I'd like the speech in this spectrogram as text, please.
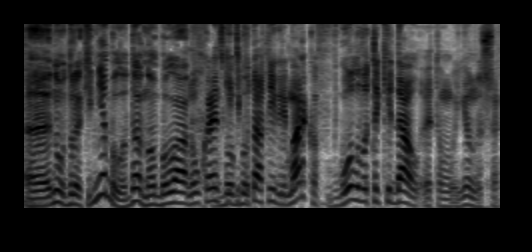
Э, ну, драки не было, да, но была... Но украинский б- депутат Игорь Марков в голову таки дал этому юноше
